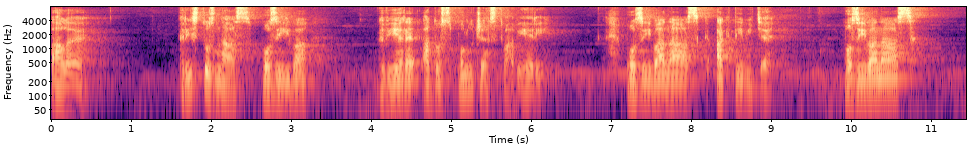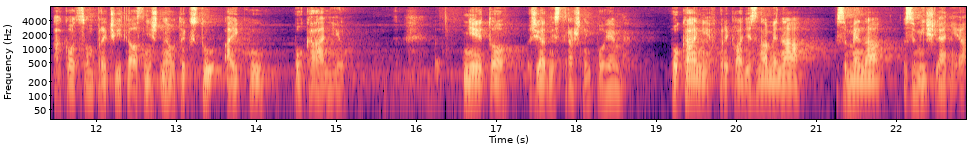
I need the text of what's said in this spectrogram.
Ale Kristus nás pozýva k viere a do spoločenstva viery. Pozýva nás k aktivite. Pozýva nás, ako som prečítal z dnešného textu, aj ku pokániu. Nie je to žiadny strašný pojem. Pokánie v preklade znamená zmena zmýšľania.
